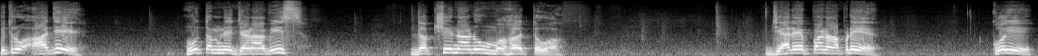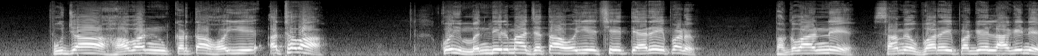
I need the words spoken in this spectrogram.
મિત્રો, આજે હું તમને જણાવીશ દક્ષિણાનું મહત્ત્વ જ્યારે પણ આપણે કોઈ પૂજા, હવન કરતા હોઈએ અથવા કોઈ મંદિરમાં જતા હોઈએ છીએ, ત્યારે પણ ભગવાનને સામે ઊભા રહી પગે લાગીને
